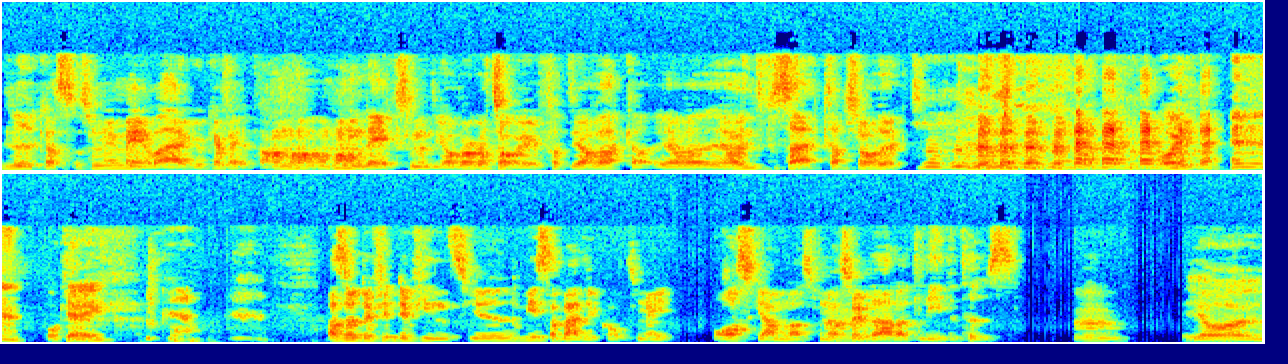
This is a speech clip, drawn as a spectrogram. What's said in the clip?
Lukas som är med och äger kaféet, han har, han har en lek som inte jag vågar ta i för att jag verkar, jag, jag är inte försäkrad så högt. Oj, okej. Alltså det, det finns ju vissa Magic-kort som är asgamla som alltså är värda ett litet hus. Mm. Jag,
